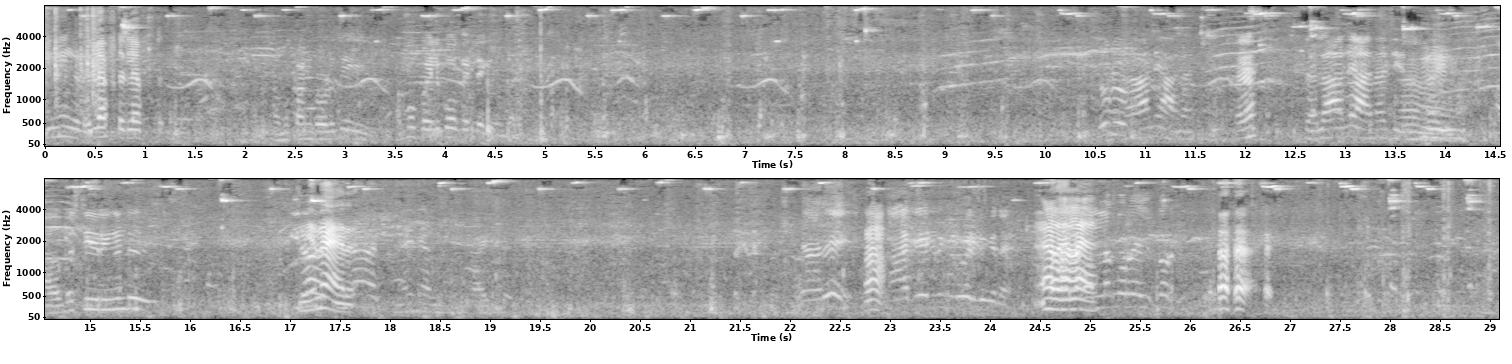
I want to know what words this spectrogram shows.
ഇനി ഇങ്ങോട്ട് ലെഫ്റ്റ് ലെഫ്റ്റ് നമ്മ കൺട്രോൾ ചെയ്യും മൊബൈൽ പോക്കറ്റിലേക്ക് അതൊക്കെ സ്റ്റീറിംഗ് ഉണ്ട്. ഇനി നേരെ. ആ.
